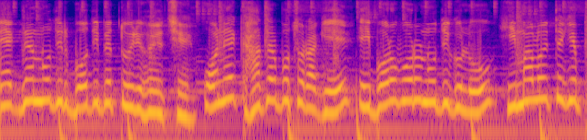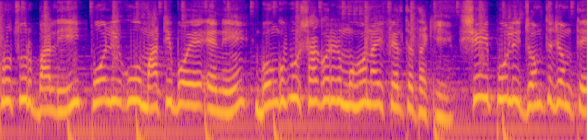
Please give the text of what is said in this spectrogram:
মেঘনা নদীর বদ্বীপে তৈরি হয়েছে। অনেক হাজার বছর আগে এই বড় বড় নদীগুলো হিমালয় থেকে প্রচুর বালি, পলি ও মাটি বয়ে এনে বঙ্গোপসাগরের মোহনায় ফেলতে থাকে। সেই পলি জমতে জমতে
